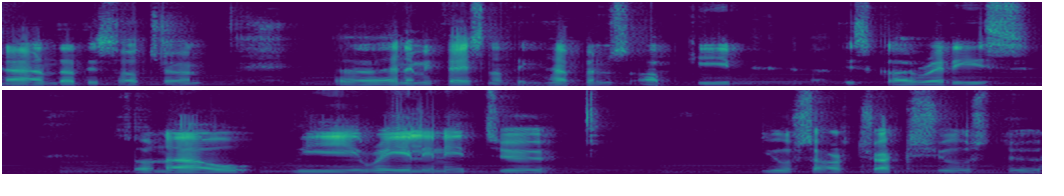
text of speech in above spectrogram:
and that is our turn. Uh, enemy phase, nothing happens. Upkeep, uh, this guy readies. So now we really need to use our track shoes to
